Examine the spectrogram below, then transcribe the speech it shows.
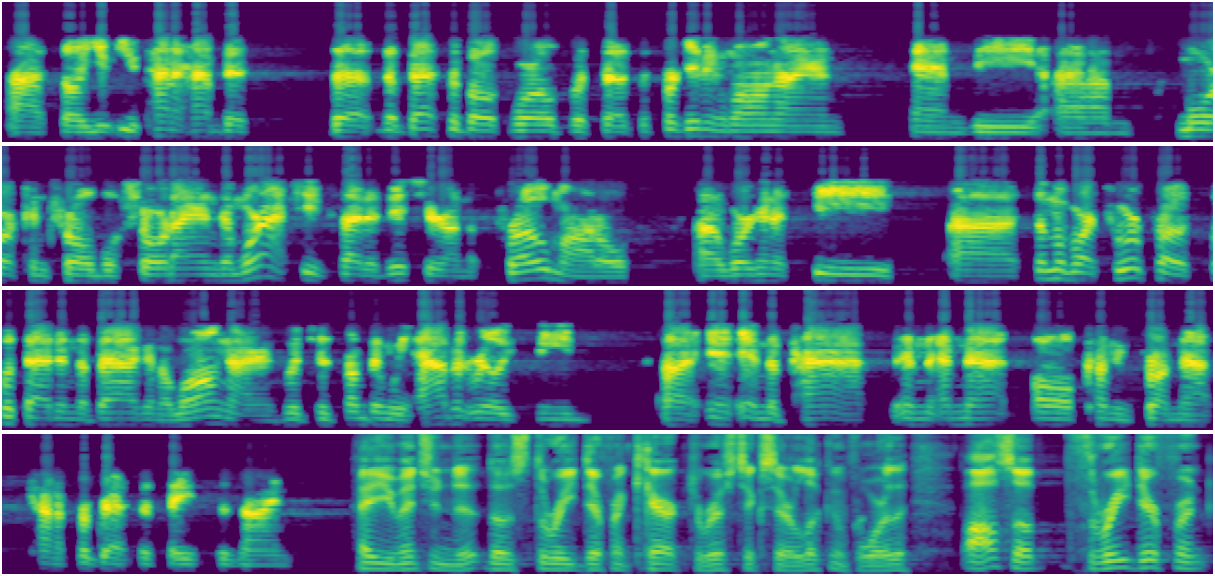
Uh, so you, you kind of have this the, the best of both worlds with the, the forgiving long irons and the um, more controllable short irons. And we're actually excited this year on the pro model. Uh, we're going to see uh, some of our tour pros put that in the bag in the long irons, which is something we haven't really seen uh, in, in, the past, and, and that all coming from that kind of progressive face design. Hey, you mentioned those three different characteristics they're looking for. Also, three different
